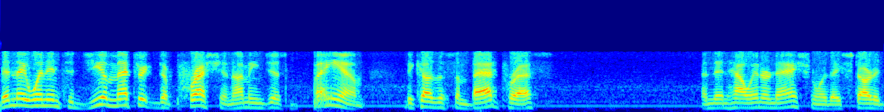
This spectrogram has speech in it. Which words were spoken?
then they went into geometric depression. I mean, just bam, because of some bad press, and then how internationally they started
